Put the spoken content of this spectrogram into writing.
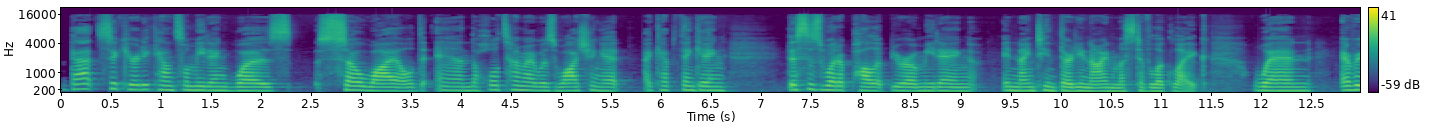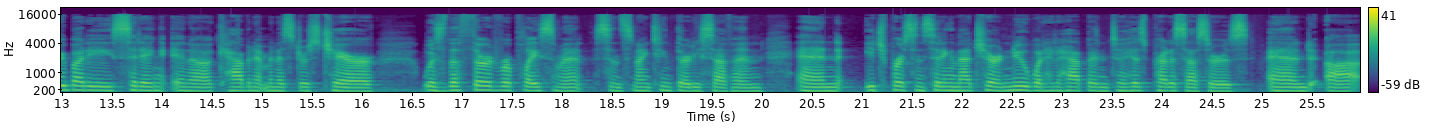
That Security Council meeting was so wild. And the whole time I was watching it, I kept thinking, this is what a Politburo meeting in 1939 must have looked like when everybody sitting in a cabinet minister's chair was the third replacement since 1937, and each person sitting in that chair knew what had happened to his predecessors and uh,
